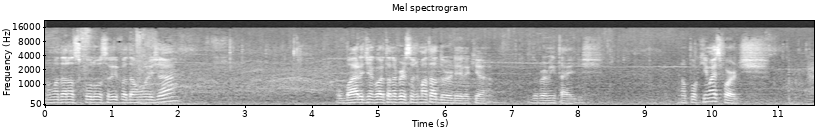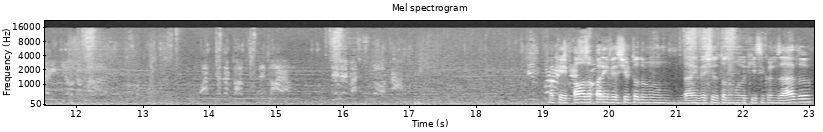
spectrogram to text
Vamos mandar nosso colosso ali pra dar um oi já. O Bardin agora tá na versão de matador dele aqui, ó. Do Vermintide. É um pouquinho mais forte. Ok, pausa para investir todo mundo. Dar investida todo mundo aqui sincronizado.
